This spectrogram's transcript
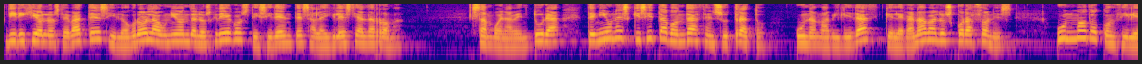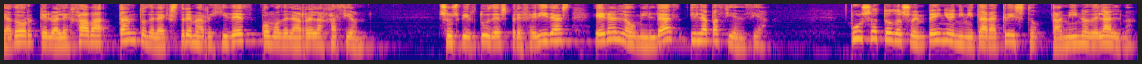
Dirigió los debates y logró la unión de los griegos disidentes a la Iglesia de Roma. San Buenaventura tenía una exquisita bondad en su trato, una amabilidad que le ganaba los corazones, un modo conciliador que lo alejaba tanto de la extrema rigidez como de la relajación. Sus virtudes preferidas eran la humildad y la paciencia puso todo su empeño en imitar a Cristo, camino del alma.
